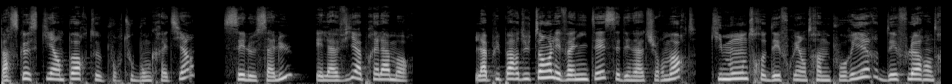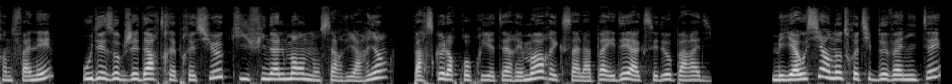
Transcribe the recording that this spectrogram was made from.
parce que ce qui importe pour tout bon chrétien, c'est le salut et la vie après la mort. La plupart du temps, les vanités, c'est des natures mortes qui montrent des fruits en train de pourrir, des fleurs en train de faner, ou des objets d'art très précieux qui finalement n'ont servi à rien parce que leur propriétaire est mort et que ça l'a pas aidé à accéder au paradis. Mais il y a aussi un autre type de vanité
